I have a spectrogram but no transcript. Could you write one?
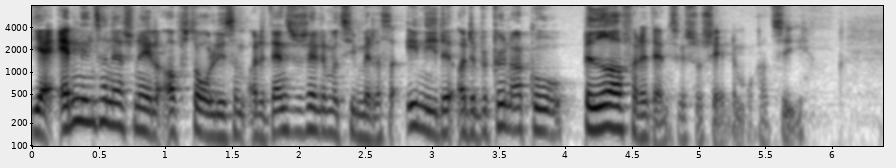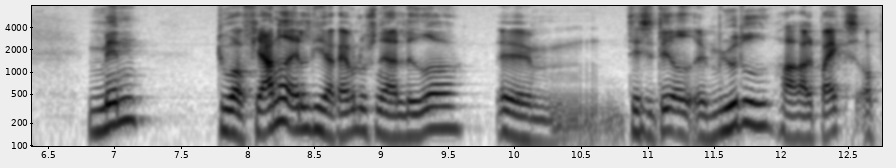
ja, anden internationale opstår ligesom, og det danske Socialdemokrati melder sig ind i det, og det begynder at gå bedre for det danske Socialdemokrati. Men du har fjernet alle de her revolutionære ledere, øhm, decideret øh, myrdet Harald Brix og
